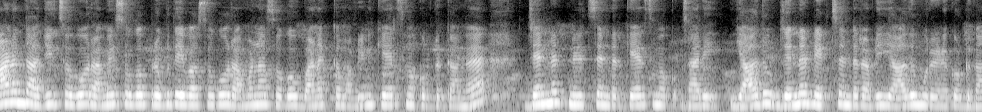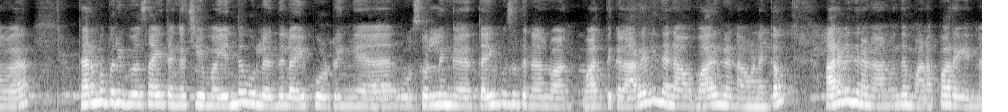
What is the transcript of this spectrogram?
ஆனந்த் அஜித் சகோ ரமேஷ் சகோ பிரபுதேவா சகோ ரமணா சகோ வணக்கம் அப்படின்னு கேர்ஸ்மா கூப்பிட்டுருக்காங்க. Jannat net center Karishma sorry யாது ஜென்னட் நெட் சென்டர் அப்படி யாது முறையினு கூப்பிட்டுருக்காங்க. தருமபுரி விவசாயி தங்கச்சி அம்மா எந்த ஊர்ல இருந்து லைவ் போடுறீங்க? சொல்லுங்க. தைப்பூச திருநாள் வாழ் வாழ்த்துக்கள். அரவிந்தனா வாருங்கண்ணா வணக்கம். அரவிந்தனா நான் வந்து மணப்பாறை என்ன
